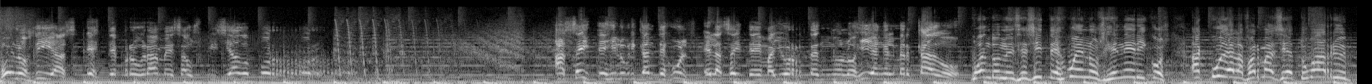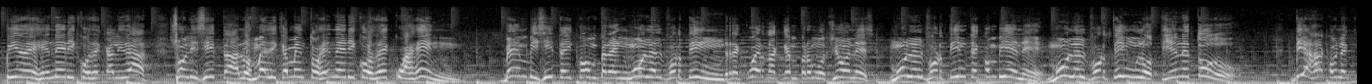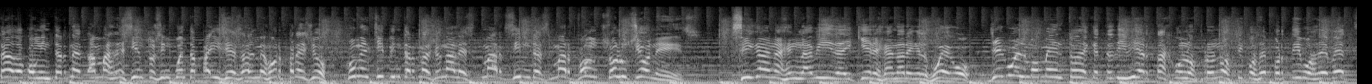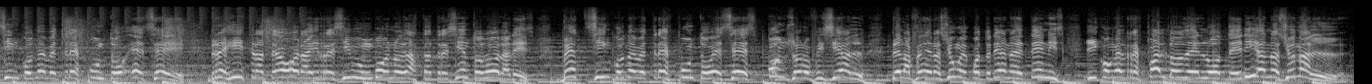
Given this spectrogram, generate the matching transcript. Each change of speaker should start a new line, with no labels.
Buenos días, este programa es auspiciado por Aceites y lubricantes Gulf, el aceite de mayor tecnología en el mercado.
Cuando necesites buenos genéricos, acude a la farmacia de tu barrio y pide genéricos de calidad. Solicita los medicamentos genéricos de Cuajén. Ven, visita y compra en Mole El Fortín. Recuerda que en promociones, Mole El Fortín te conviene. Mole El Fortín lo tiene todo. Viaja conectado con internet a más de 150 países al mejor precio con el chip internacional Smart SIM de Smartphone Soluciones. Si ganas en la vida y quieres ganar en el juego, llegó el momento de que te diviertas con los pronósticos deportivos de Bet593.es. Regístrate ahora y recibe un bono de hasta 300 dólares. Bet593.es, sponsor oficial de la Federación Ecuatoriana de Tenis y con el respaldo de Lotería Nacional.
